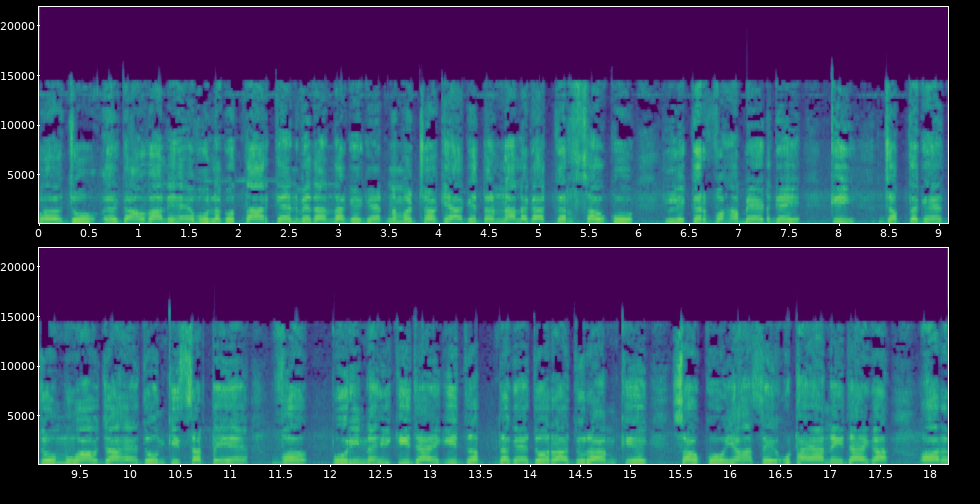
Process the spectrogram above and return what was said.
जो गाँव वाले हैं, वो लगातार कैन वेदांता के गेट नंबर छह के आगे धरना लगाकर सबको लेकर वहाँ बैठ गए कि जब तक है जो मुआवजा है, जो उनकी शर्तें हैं, वह पूरी नहीं की जाएगी जब तक है जो राजू राम के शव को यहाँ से उठाया नहीं जाएगा। और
